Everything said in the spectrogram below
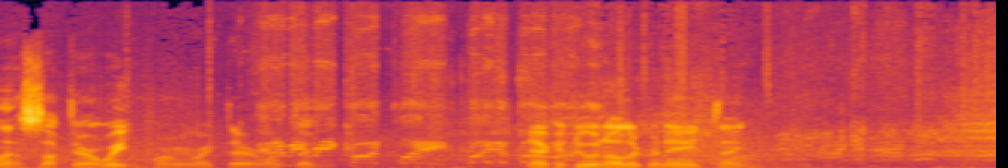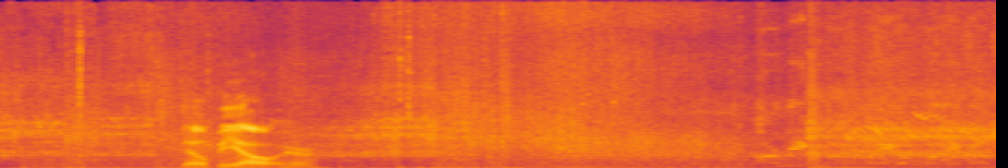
Well, that sucked. They were waiting for me right there, weren't they? recon plane right above Yeah, I could do another grenade thing. They'll be out here. Our recon plane will find them.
